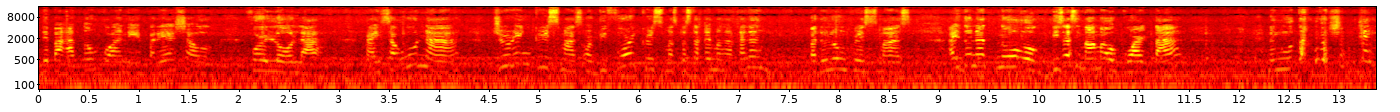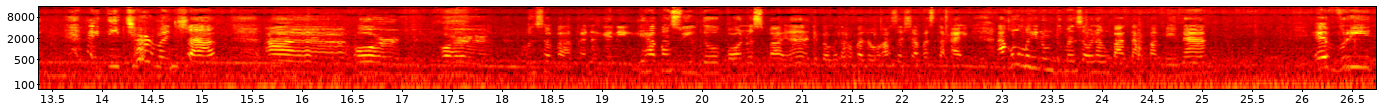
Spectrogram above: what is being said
'di ba atong kuan eh pareha siya for Lola. Kay sa una during Christmas or before Christmas basta kay mga kanang padulong Christmas, I do not know og bisa si Mama og kwarta. Nangutang ba siya kay kay teacher man siya Ah, or or unsa ba kana gani ihabang sweldo bonus ba? Ina di ba? Wala ka balo asa siya? Basta kay ako mahinumduman sa unang bata pa mi na every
